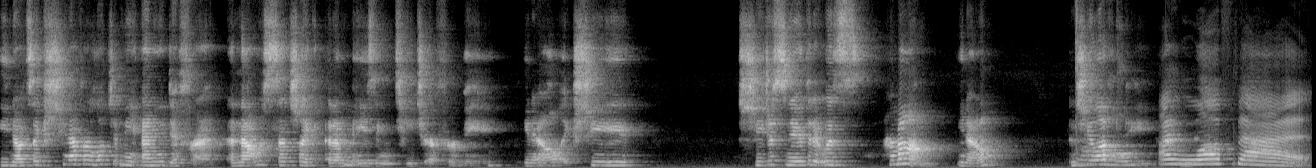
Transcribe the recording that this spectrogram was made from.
you know, it's like she never looked at me any different. And that was such like an amazing teacher for me. You know, like she she just knew that it was her mom, you know? And she loved me. I love that.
